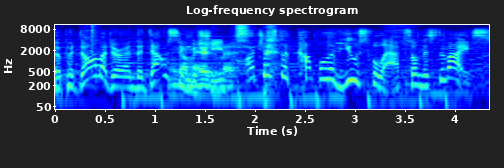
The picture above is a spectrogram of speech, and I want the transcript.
The pedometer and the dowsing my hair's a machine are just a couple of useful apps on this device.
